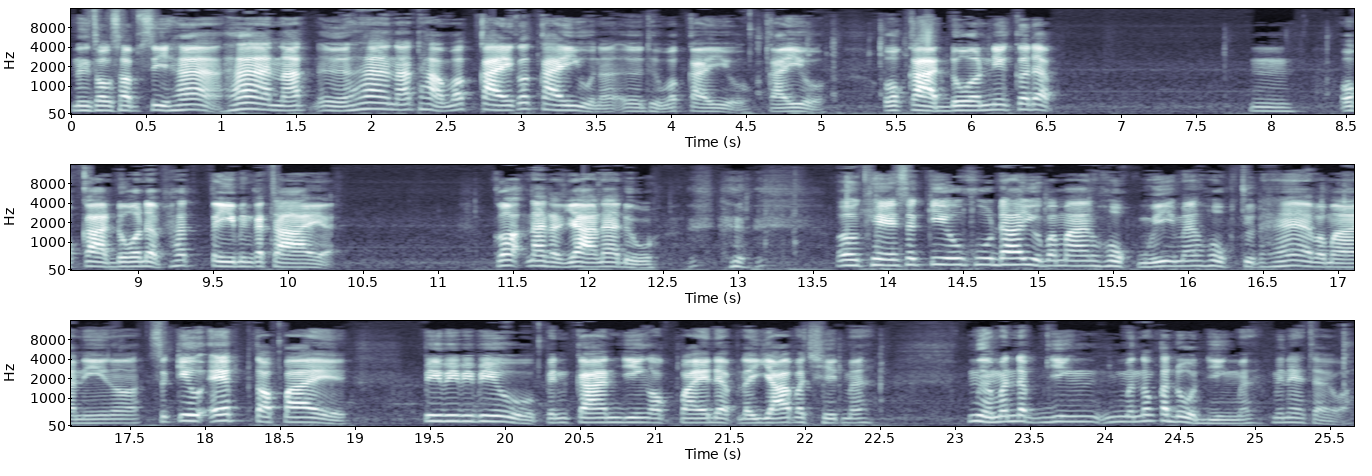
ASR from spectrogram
หนึ่งสองสามสี่ห้าห้านัดเออห้านัดถามว่าไกลก็ไกลอยู่นะเออถือว่าไกลอยู่ไกลอยู่ โอกาสโดนนี่ก็แบบ อืม โอกาสโดนแบบถ้าตีเป็นกระจายอะ ก็น่าจะยากน่าดู โอเค สกิลคูลดาวอยู่ประมาณ 6 วิไหม6.5ประมาณนี้เนาะ สกิล F ต่อไปปิวปิวปิวเป็นการยิงออกไปแบบระยะประชิดไหมเหมือนมันแบบยิงมันต้องกระโดดยิงไหมไม่แน่ใจว่ะ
